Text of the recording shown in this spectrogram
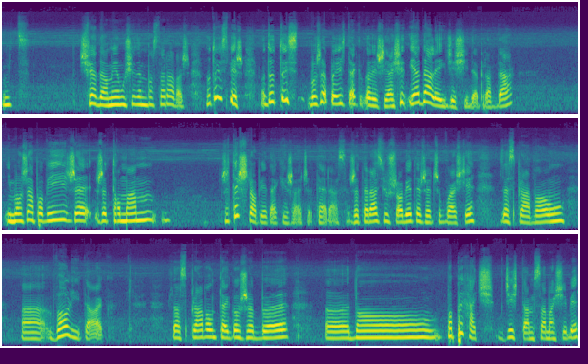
Nic. Świadomie musi tym posterować. No to jest, wiesz, no to, to jest, można powiedzieć tak, no wiesz, ja, się, ja dalej gdzieś idę, prawda? I można powiedzieć, że, że to mam, że też robię takie rzeczy teraz, że teraz już robię te rzeczy właśnie za sprawą e, woli, tak? Za sprawą tego, żeby no, popychać gdzieś tam sama siebie,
